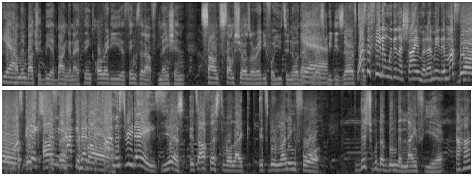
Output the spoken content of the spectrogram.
Yeah. coming back should be a bang. And I think already the things that I've mentioned sound some shows already for you to know that Yeah. yes, we deserve What's to. the feeling within Ashaiman? I mean, it must, Bro, it must be extremely happy that this time is three days. Yes, it's our festival. Like it's been running for this would have been the ninth year. Uh huh.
